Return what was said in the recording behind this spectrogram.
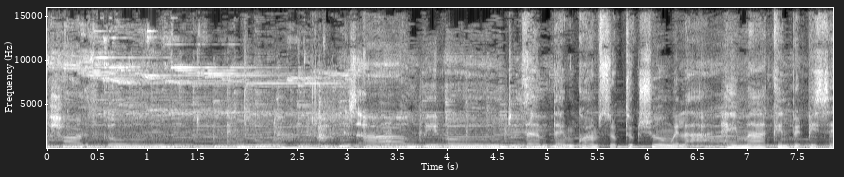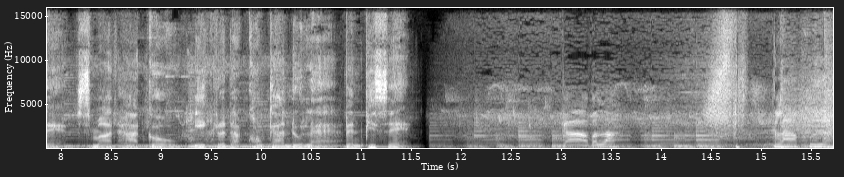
a heart of gold Cause I'll be old เติมเต็มความสุขทุกช่วงเวลาให้มากขึ้นเป็นพิเศษ Smart Heart Go อีกระดับของการดูแลเป็นพิเศษกล้า ปะล่ะ กล้าเปื้อน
